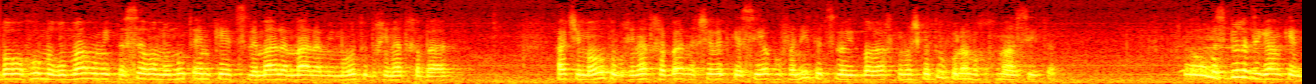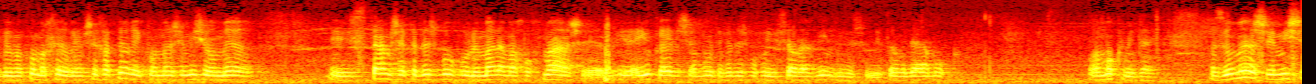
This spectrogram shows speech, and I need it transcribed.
ברוך הוא מרומם ומתנשא רוממות אין קץ למעלה מעלה ממהות ובחינת חב"ד עד שמהות ובחינת חב"ד נחשבת כעשייה גופנית אצלו יתברך כמו שכתוב כולם בחוכמה עשית. הוא מסביר את זה גם כן במקום אחר, בהמשך הפרק הוא אומר שמי שאומר אה, סתם שהקדוש ברוך הוא למעלה מהחוכמה, שהיו כאלה שאמרו את הקדוש ברוך הוא אי אפשר להבין בגלל שהוא יותר מדי עמוק. הוא עמוק מדי. אז הוא אומר שמי ש...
